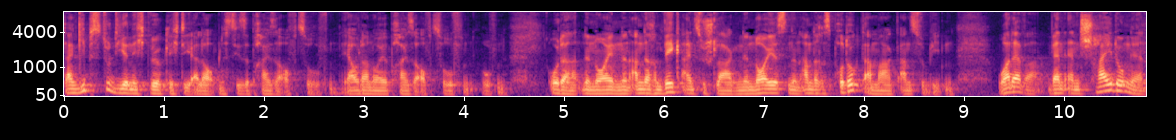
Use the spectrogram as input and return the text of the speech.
dann gibst du dir nicht wirklich die Erlaubnis, diese Preise aufzurufen, ja, oder neue Preise aufzurufen, rufen, oder einen neuen, einen anderen Weg einzuschlagen, ein neues, ein anderes Produkt am Markt anzubieten. Whatever. Wenn Entscheidungen,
